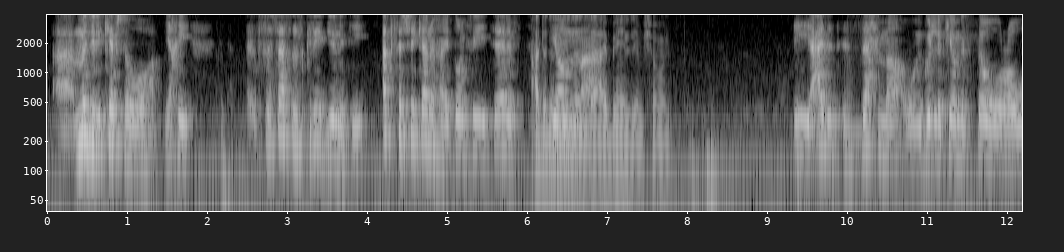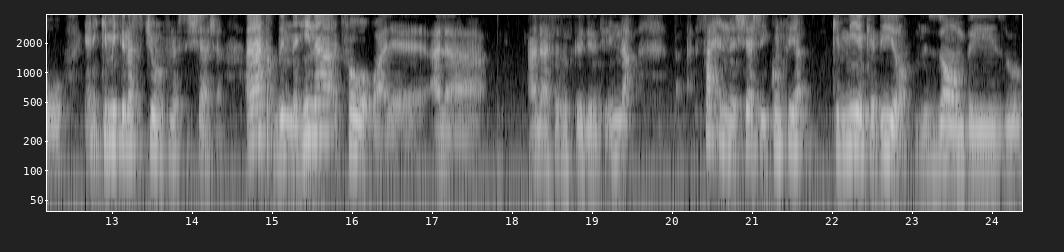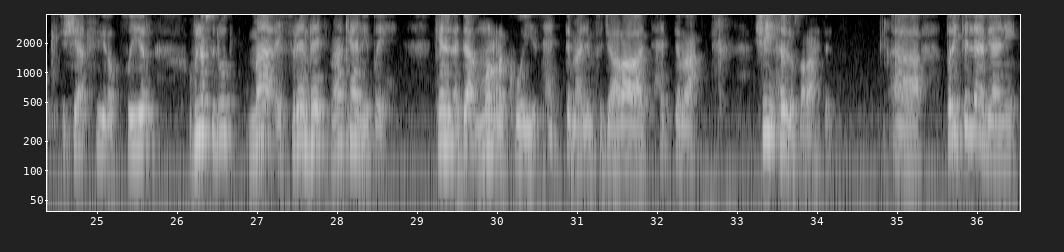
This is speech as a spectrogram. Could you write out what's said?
آه، ما ادري كيف سووها. يا أخي في Assassin's Creed Unity أكثر شيء كانوا يهيطون فيه تعرف عدد يوم- اللاعبين اللي يمشون. إي عدد الزحمة ويقول لك يوم الثورة و... يعني كمية الناس تشوفهم في نفس الشاشة. أنا أعتقد إن هنا تفوقوا على على على Assassin's Creed Unity انه صح إن الشاشة يكون فيها كمية كبيرة من ال zombies وأشياء كثيرة تصير وفي نفس الوقت ما ال frame rate ما كان يطيح. كان الأداء مرة كويس حتى مع الانفجارات حتى مع شيء حلو صراحة. آه طريقة اللعب يعني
